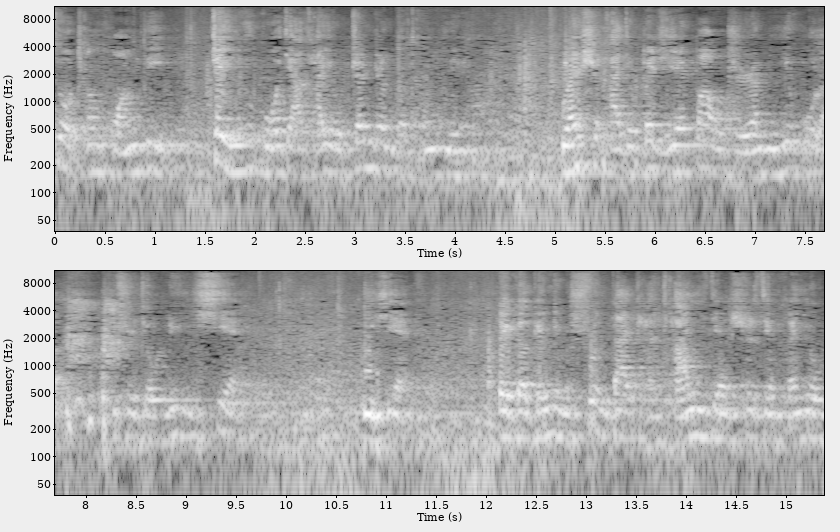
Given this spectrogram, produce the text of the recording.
做成皇帝，这一个国家才有真正的统一。袁世凯就被这些报纸迷糊了，于是就立宪。立宪，这个给你们顺带谈谈一件事情，很有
